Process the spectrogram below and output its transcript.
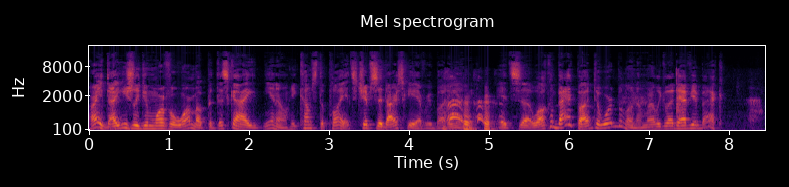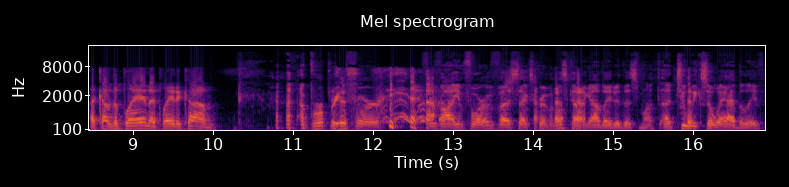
All right, I usually do more of a warm up, but this guy, you know, he comes to play. It's Chip Zdarsky, everybody. it's uh, welcome back, bud, to Word Balloon. I'm really glad to have you back. I come to play and I play to come. Appropriate this... for, for Volume Four of uh, Sex Criminals coming out later this month. Uh, two weeks away, I believe.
